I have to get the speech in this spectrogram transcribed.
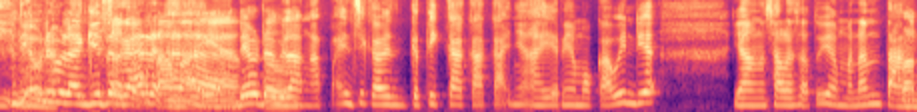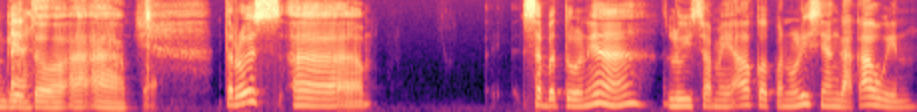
dia udah bilang gitu Satu kan. pertama, Eh, ya, dia udah betul. bilang ngapain sih kawin ketika kakaknya akhirnya mau kawin dia yang salah satu yang menentang Protes. gitu. Ah, ah. Ya. Terus eh, sebetulnya Louisa May Alcott penulis yang nggak kawin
